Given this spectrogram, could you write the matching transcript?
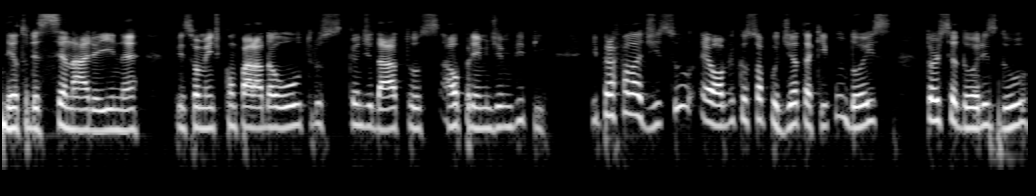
dentro desse cenário aí, né, principalmente comparado a outros candidatos ao prêmio de MVP. E para falar disso, é óbvio que eu só podia estar tá aqui com dois torcedores do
